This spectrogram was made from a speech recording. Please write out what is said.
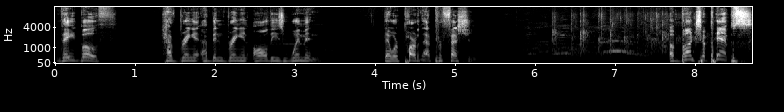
they both have bring have been bringing all these women that were part of that profession. A bunch of pimps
